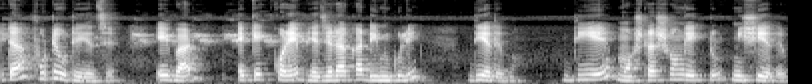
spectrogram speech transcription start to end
এটা ফুটে উঠে গেছে। এবার এক এক করে ভেজে রাখা ডিমগুলি দিয়ে দেব। দিয়ে মশলার সঙ্গে একটু মিশিয়ে দেব।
